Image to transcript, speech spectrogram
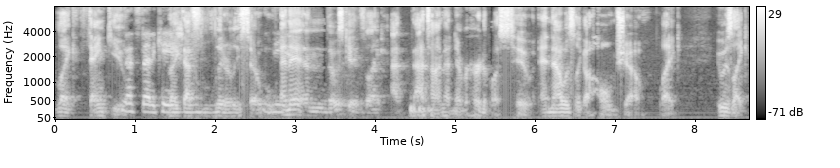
Like, thank you. That's dedication. Like, that's literally so cool. Yeah. And then, and those kids, like, at that time had never heard of us too. And that was like a home show. Like, it was like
